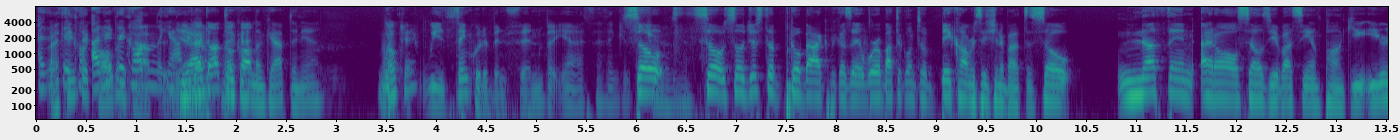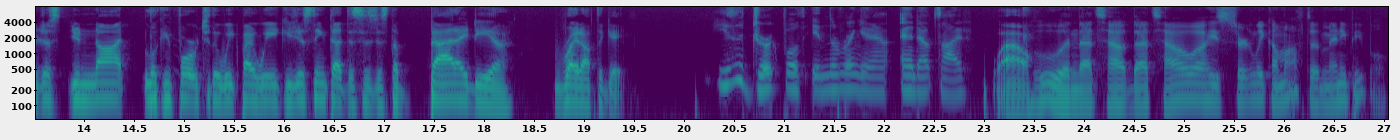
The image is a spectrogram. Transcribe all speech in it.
I think, I they, think call, they I think called they him called him the captain, captain. Yeah, Yeah, I thought they okay. called him captain. Yeah. Would, Okay. We think would have been Finn, but yeah, I, th- I think it's So true. yeah. so so just to go back because uh, we're about to go into a big conversation about this. So nothing at all sells you about CM Punk. You you're just you're not looking forward to the week by week. You just think that this is just a bad idea right off the gate. He's a jerk both in the ring and, and outside. Wow. Ooh, and that's how that's how uh, he's certainly come off to many people.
